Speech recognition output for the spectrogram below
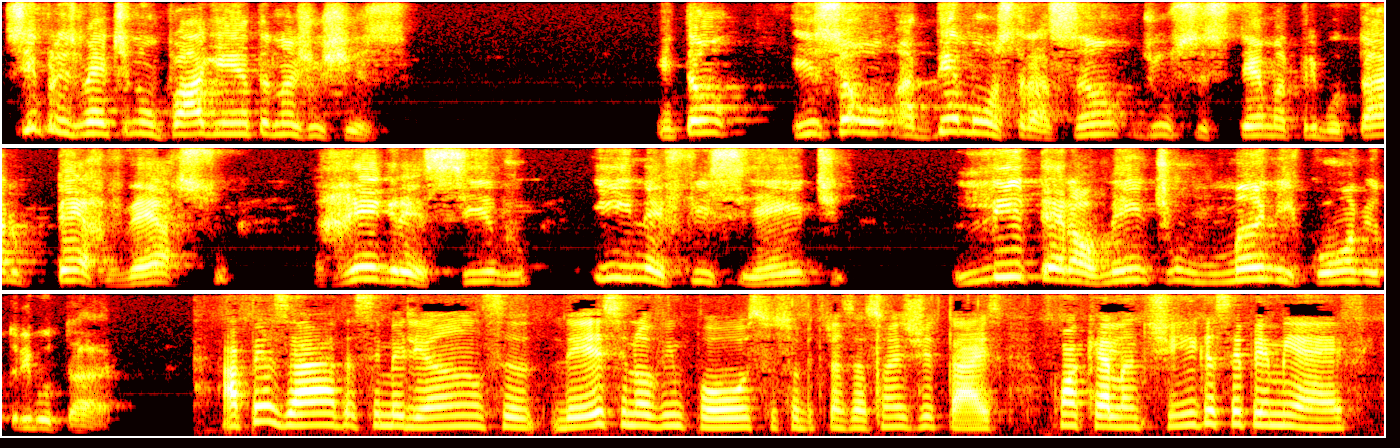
simplesmente não paga e entra na justiça. Então, isso é uma demonstração de um sistema tributário perverso, regressivo, ineficiente, literalmente um manicômio tributário. Apesar da semelhança desse novo imposto sobre transações digitais com aquela antiga CPMF,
